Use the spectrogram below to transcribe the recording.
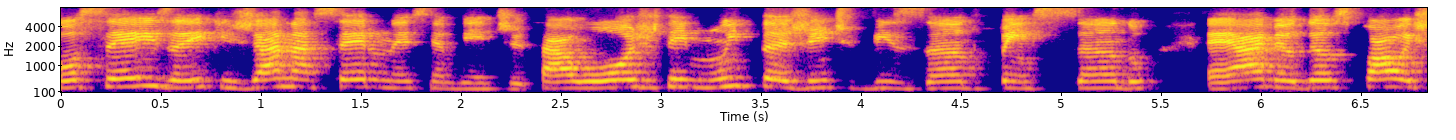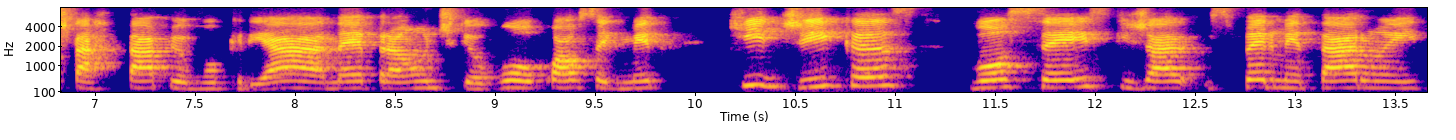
Vocês aí que já nasceram nesse ambiente digital, hoje tem muita gente visando, pensando, é, ai meu Deus, qual startup eu vou criar, né? Para onde que eu vou, qual segmento? Que dicas vocês que já experimentaram aí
